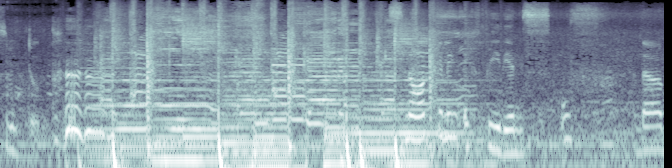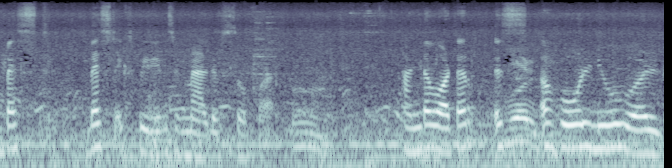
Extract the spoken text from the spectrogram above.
sweet tooth. Snorkeling experience. Oof, the best, best experience in Maldives so far. Underwater is a whole new world.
